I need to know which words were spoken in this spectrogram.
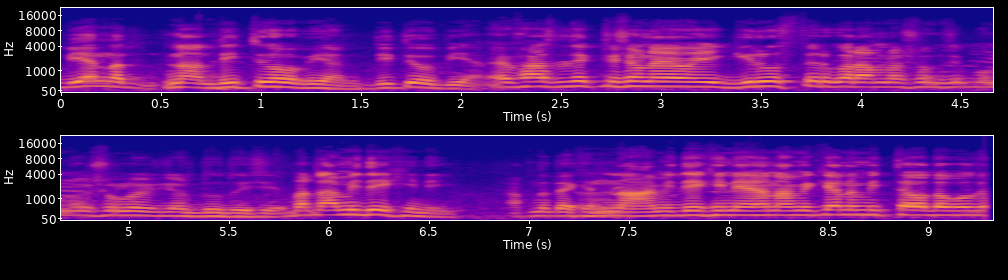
বিয়ান না না দ্বিতীয় অভিযান দ্বিতীয় বিয়ান? ফার্স্ট ইলেকট্রিশনে ওই গৃহস্থের ঘর আমরা শুনছি পনেরো ষোলো লিটার দুধ হয়েছে বাট আমি দেখিনি। আপনি দেখেন না আমি দেখিনি এখন আমি কেন মিথ্যা কথা বলতে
